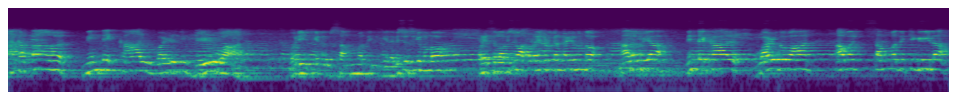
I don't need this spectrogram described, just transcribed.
ആ കർത്താവ് നിന്റെ കാൽ വഴുതി വീഴുവാൻ ഒരിക്കലും സമ്മതിക്കുകയില്ല. വിശ്വസിക്കുന്നുണ്ടോ? പ്രൈസ് വിശ്വാസം Lord. വിശ്വാസത്തോടെ ഏറ്റെടുക്കാൻ കഴിയുന്നുണ്ടോ? അതല്ല നിന്റെ കാൽ വഴുതുവാൻ അവൻ സമ്മതിക്കുകയില്ല.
